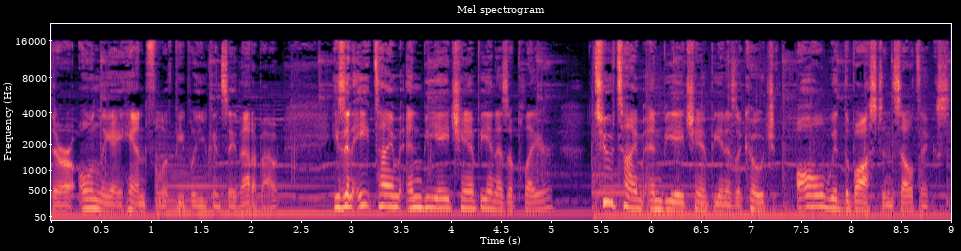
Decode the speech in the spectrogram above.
There are only a handful of people you can say that about. He's an eight time NBA champion as a player, two time NBA champion as a coach, all with the Boston Celtics.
